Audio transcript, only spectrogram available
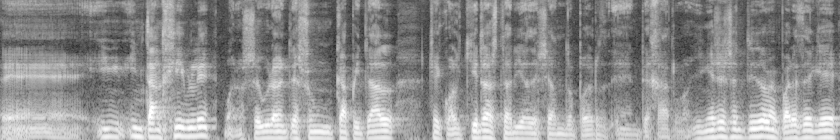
eh, intangible, bueno, seguramente es un capital que cualquiera estaría deseando poder eh, dejarlo. Y en ese sentido me parece que,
